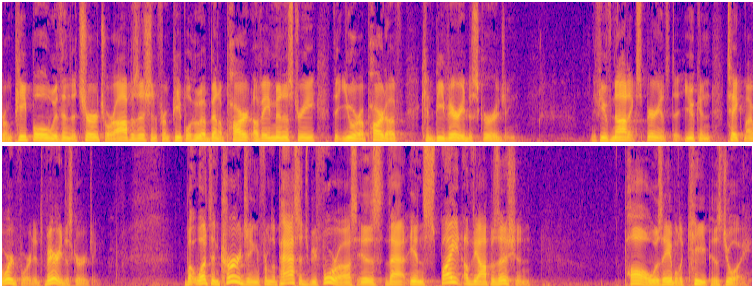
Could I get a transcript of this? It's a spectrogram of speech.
from people within the church or opposition from people who have been a part of a ministry that you are a part of can be very discouraging. If you've not experienced it, you can take my word for it. It's very discouraging. But what's encouraging from the passage before us is that in spite of the opposition, Paul was able to keep his joy.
